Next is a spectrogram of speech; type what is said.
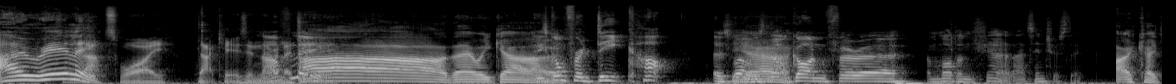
Oh, really? That's why that kit is in there. Lovely. allegedly. Ah, there we go. He's gone for a deep cut as well. He's Yeah. not gone for a, a modern shirt. That's interesting. Okay, do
